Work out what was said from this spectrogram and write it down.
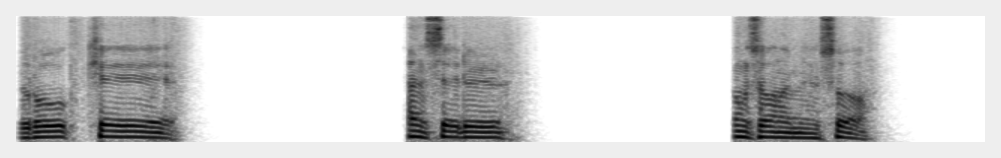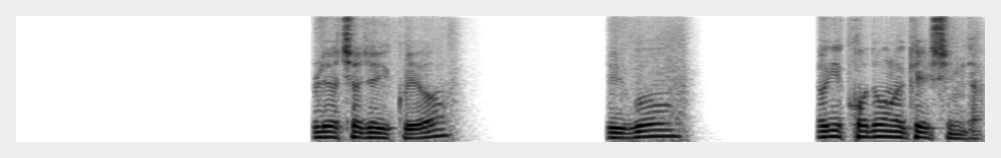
이렇게 한세를 형성하면서 불려쳐져 있고요. 그리고 여기 고등학교 있습니다.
